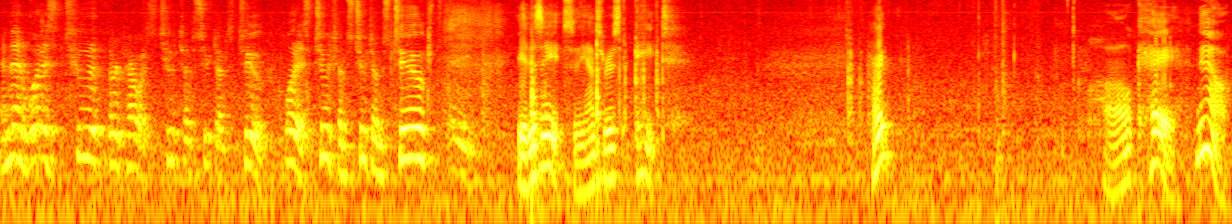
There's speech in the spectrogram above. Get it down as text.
And then what is 2 to the third power? It's 2 times 2 times 2. What is 2 times 2 times 2? 8. It is 8, so the answer is 8. All right? Okay, now,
